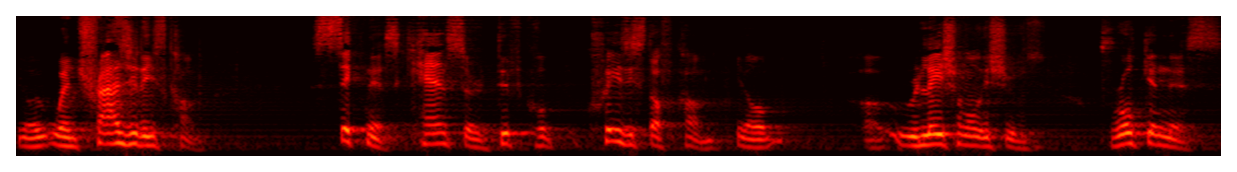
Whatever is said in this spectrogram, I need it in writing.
You know, when tragedies come, sickness, cancer, difficult, crazy stuff come, you know, uh, relational issues, brokenness,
